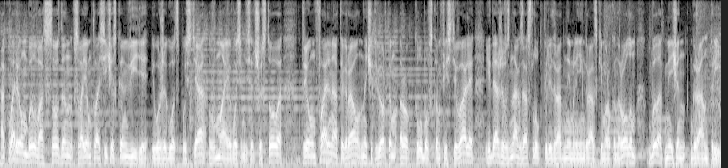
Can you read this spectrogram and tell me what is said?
аквариум был воссоздан в своем классическом виде и уже год спустя, в мае 86-го, триумфально отыграл на четвертом рок-клубовском фестивале и даже в знак заслуг перед родным ленинградским рок-н-роллом был отмечен Гран-при.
